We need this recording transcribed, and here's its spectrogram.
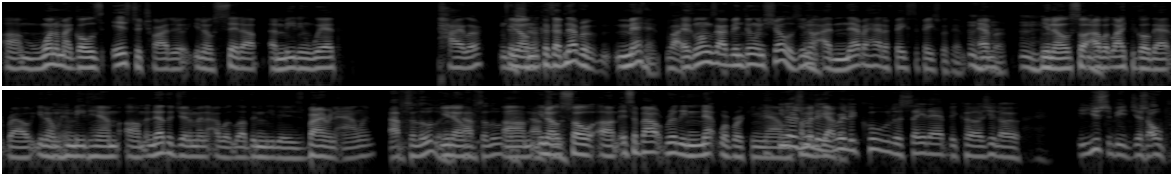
um, one of my goals is to try to you know set up a meeting with Tyler. You Yes, know, sir. because I've never met him. Right. As long as I've been doing shows, you know, Mm. I've never had a face to face with him Mhm, ever. mhm. You know, so I would like to go that route. You know, and meet him. Um, another gentleman I would love to meet is Byron Allen. Absolutely. You know, absolutely. Um, you know, so um, it's about really networking now. you know, it's really together. really cool to say that because you know, it used to be just Oprah.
